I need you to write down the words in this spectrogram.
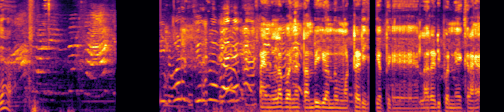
ஏன் ஃபைனலாக பார்த்தீங்கன்னா தம்பிக்கு வந்து மொட்டை அடிக்கிறதுக்கு எல்லாம் ரெடி பண்ணிக்கிறாங்க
